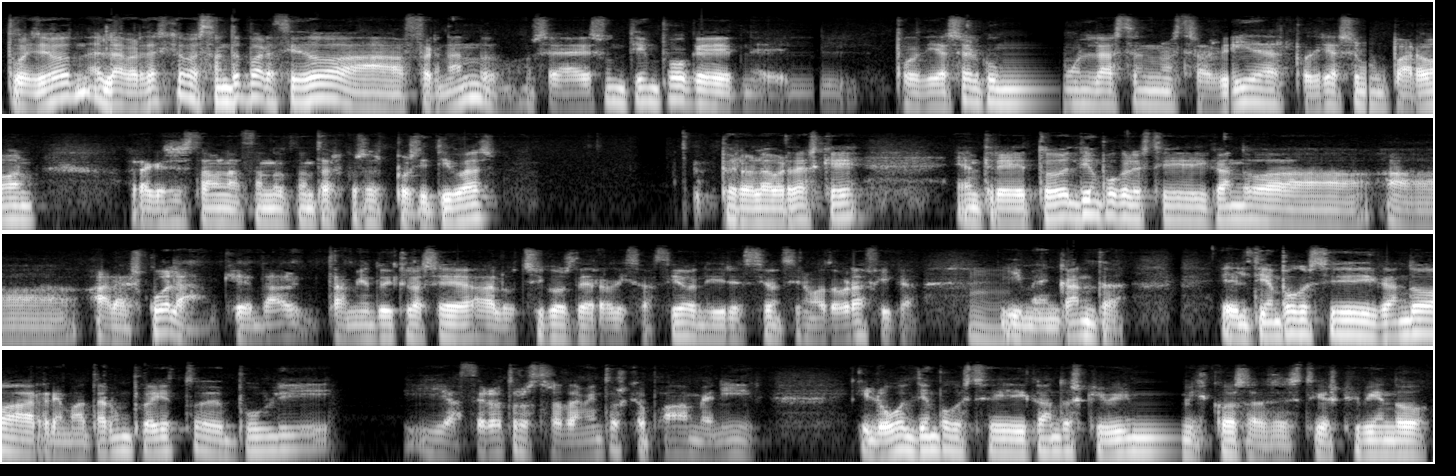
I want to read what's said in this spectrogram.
Pues yo, la verdad es que bastante parecido a Fernando. O sea, es un tiempo que eh, podría ser como un lastre en nuestras vidas, podría ser un parón, ahora que se están lanzando tantas cosas positivas. Pero la verdad es que entre todo el tiempo que le estoy dedicando a, la escuela, que también doy clase a los chicos de realización y dirección cinematográfica, y me encanta, el tiempo que estoy dedicando a rematar un proyecto de Publi y hacer otros tratamientos que puedan venir, y luego el tiempo que estoy dedicando a escribir mis cosas, estoy escribiendo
